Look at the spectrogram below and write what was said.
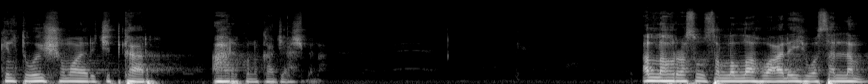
কিন্তু ওই সময়ের চিৎকার আর কোনো কাজে আসবে না। আল্লাহ রাসূল সাল্লাল্লাহু আলাইহি ওয়াসাল্লাম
